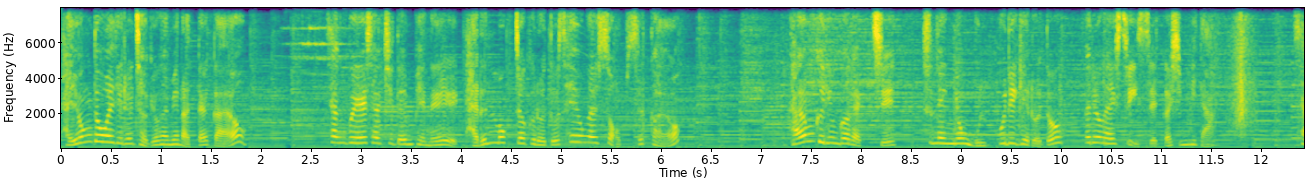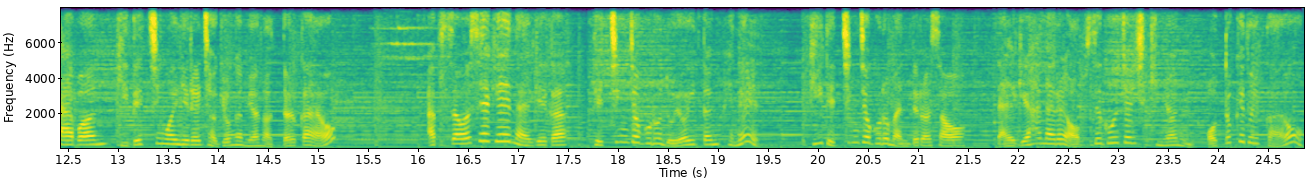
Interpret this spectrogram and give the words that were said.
다용도 원리를 적용하면 어떨까요? 상부에 설치된 팬을 다른 목적으로도 사용할 수 없을까요? 다음 그림과 같이 순행용 물뿌리개로도 활용할 수 있을 것입니다. 4번 비대칭 원리를 적용하면 어떨까요? 앞서 세 개의 날개가 대칭적으로 놓여있던 펜을 비대칭적으로 만들어서 날개 하나를 없애고 회전시키면 어떻게 될까요?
